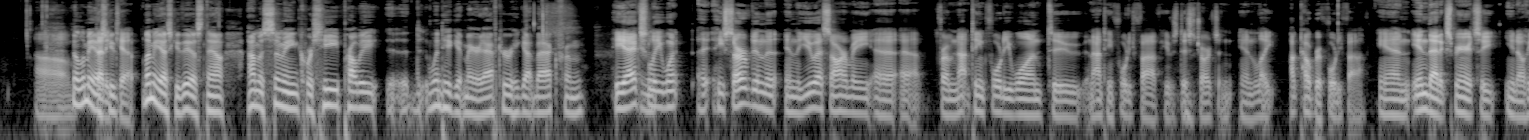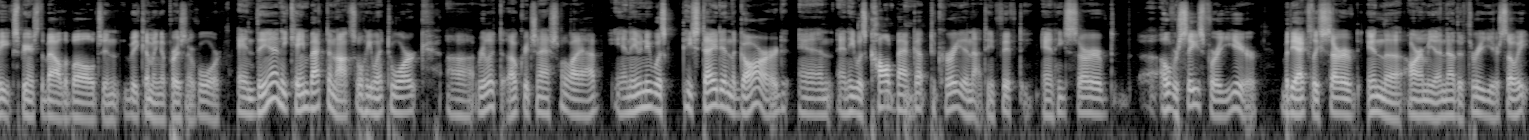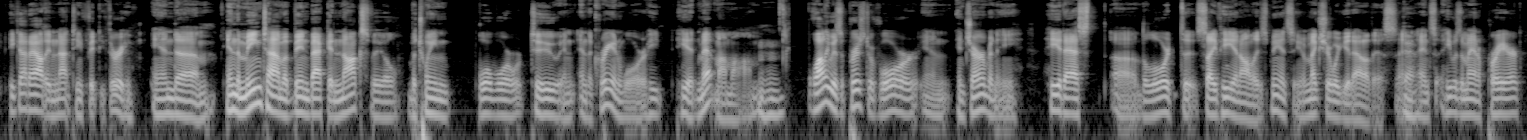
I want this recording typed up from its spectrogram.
um, Now let me that ask he you. kept. Let me ask you this. Now I'm assuming, of course, he probably uh, when did he get married? After he got back from. He actually went. He served in the in the U.S. Army uh, uh, from 1941 to 1945. He was discharged in, in late October of 45, and in that experience, he you know he experienced the Battle of the Bulge and becoming a prisoner of war. And then he came back to Knoxville. He went to work. Uh, really at the Oak Ridge National Lab, and even he was he stayed in the guard, and and he was called back up to Korea in 1950, and he served uh, overseas for a year but he actually served in the army another three years. So he, he got out in 1953. And um, in the meantime of being back in Knoxville between World War II and, and the Korean War, he, he had met my mom. hmm While he was a prisoner of war in, in Germany, he had asked uh, the Lord to save he and all his men, so, you know, make sure we get out of this. And, Yeah. and so he was a man of prayer.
